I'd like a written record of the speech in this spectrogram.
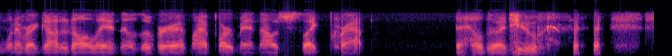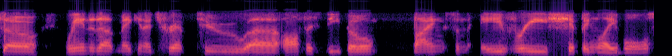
whenever I got it all in. That was over at my apartment, and I was just like, "Crap! the hell do I do? so we ended up making a trip to uh, Office Depot, buying some Avery shipping labels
